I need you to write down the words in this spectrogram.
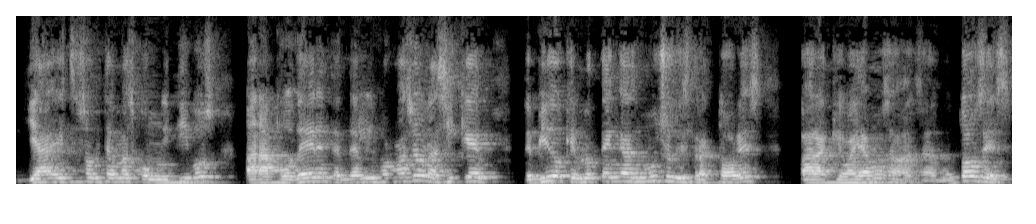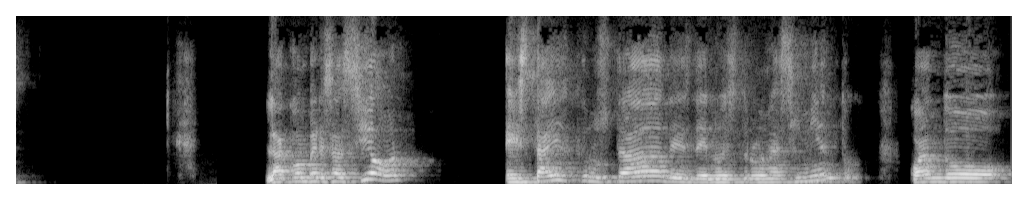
Ya estos son temas cognitivos para poder entender la información. Así que te pido que no tengas muchos distractores para que vayamos avanzando. Entonces, la conversación está incrustada desde nuestro nacimiento. Cuando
